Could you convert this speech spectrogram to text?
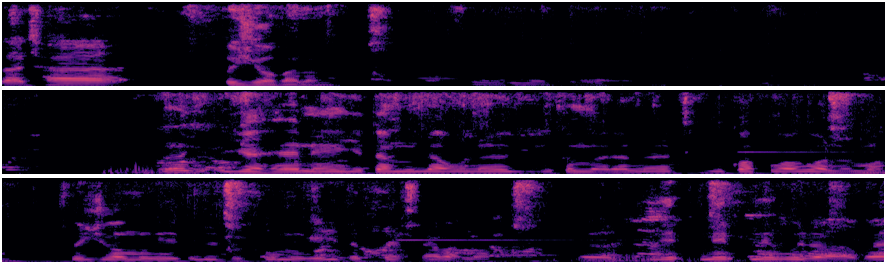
တချာဘယ်ရောပါနော်။ရဟဲနေရတဲ့မှုလည်းလည်းကင်မရာလည်းဒီဘကဘောရောနော်။ဘယ်ရောမှုကြီးကလေးတို့ကိုမကြီးတဲ့ဖက်ရှာပါနော်။နေနေနေဝရပဲ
